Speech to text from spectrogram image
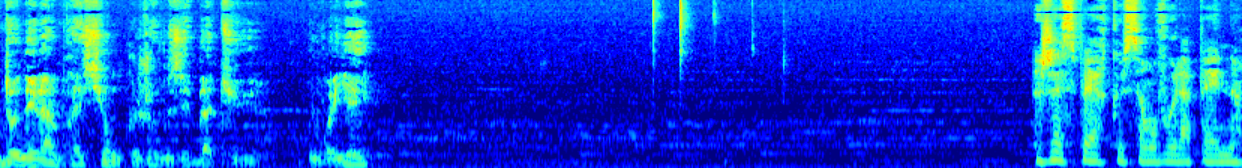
donnez l'impression que je vous ai battu. Vous voyez? J'espère que ça en vaut la peine.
